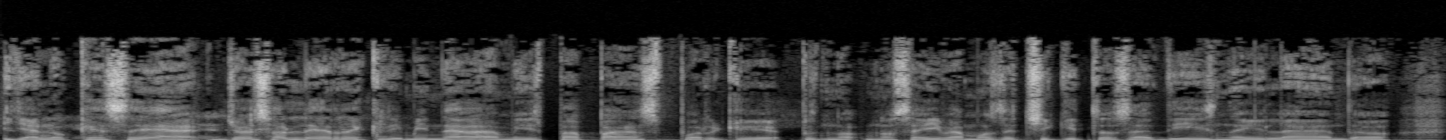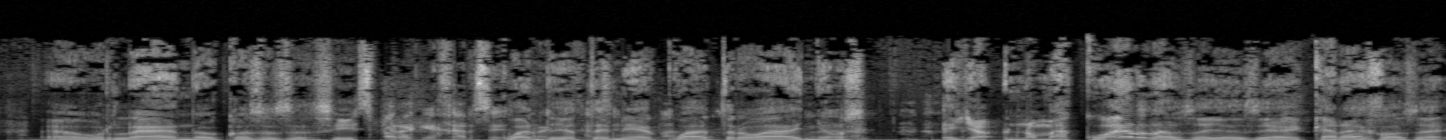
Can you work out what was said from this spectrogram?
y a lo que sea. Yo eso le recriminaba a mis papás porque, pues, no, no sé, íbamos de chiquitos a Disneyland o a Orlando, cosas así. para quejarse. Cuando para yo tenía cuatro años, y yo no me acuerdo, o sea, yo decía, carajo, o sea,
